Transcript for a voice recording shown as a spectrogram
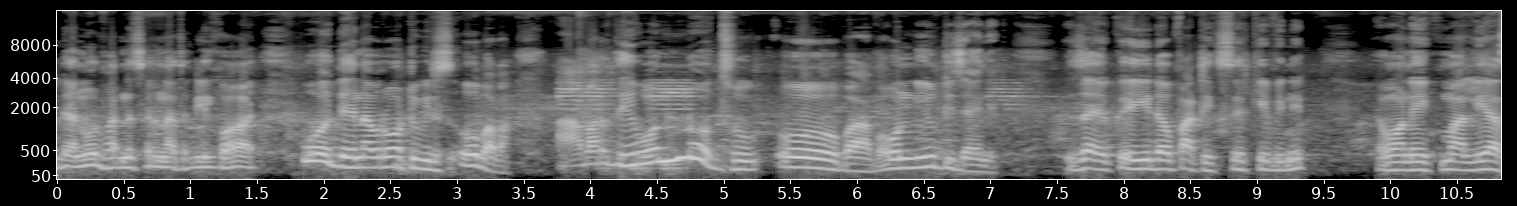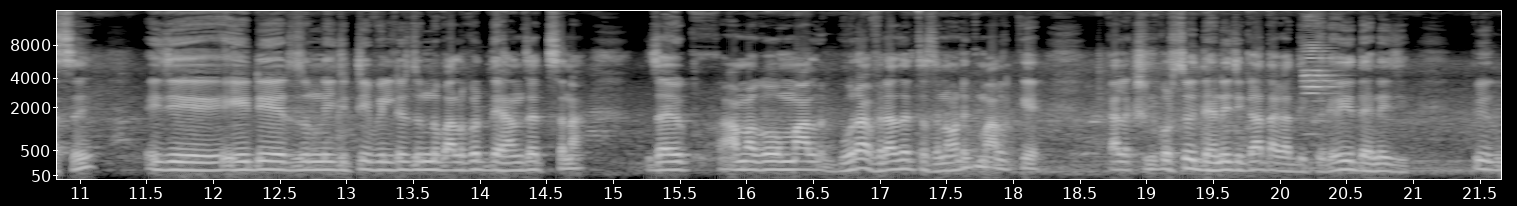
এটা নূর ফার্নিচার না থাকলে হয়? ওই দেখেন আবার অটোবির ও বাবা, আবার দেখি অন্য ও বাবা, ও নিউ ডিজাইনের যাই হোক এইটাও পাটিক্সের কেবিনেট অনেক মালই আছে। এই যে এইডের জন্য, এই যে টেবিলটার জন্য ভালো করে দেখান যাচ্ছে না। যাই হোক, আমাকেও মাল ঘোরাফেরা যাইতেছে না। অনেক মালকে কালেকশন করছে। ওই যে গাদাগাদি করে, ওই দেখেন এই যে পি-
